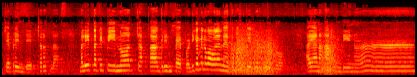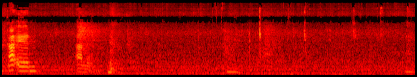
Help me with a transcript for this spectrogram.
Siyempre hindi, charot lang. Maliit na pipino, tsaka green pepper. Di kami nawawalan nito kasi favorite ko to. Ayan ang aking dinner. Kain. Amen. Mm. Mm.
